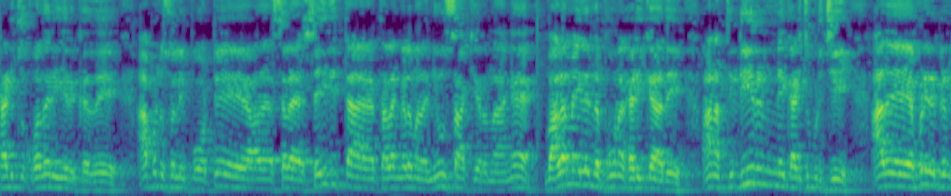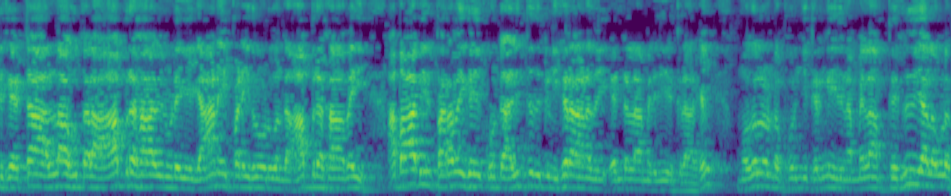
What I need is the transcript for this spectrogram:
கடிச்சு குதறி இருக்குது அப்படின்னு சொல்லி போட்டு சில செய்தி தளங்களும் அதை நியூஸ் ஆக்கி இருந்தாங்க வளமையில இந்த பூனை கடிக்காது. ஆனா திடீர்னு கடிச்சு பிடிச்சி அது எப்படி இருக்குன்னு கேட்டா அல்லாஹு தலா ஆப்ரஹாவினுடைய யானை படைகளோடு வந்த ஆப்ரஹாவை அபாபில் பறவைகளை கொண்டு அழித்ததுக்கு நிகரானது என்றெல்லாம் எழுதியிருக்கிறார்கள். முதல்ல ஒன்றை புரிஞ்சுக்கிறீங்க. இது நம்ம எல்லாம் பெரிய அளவுல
